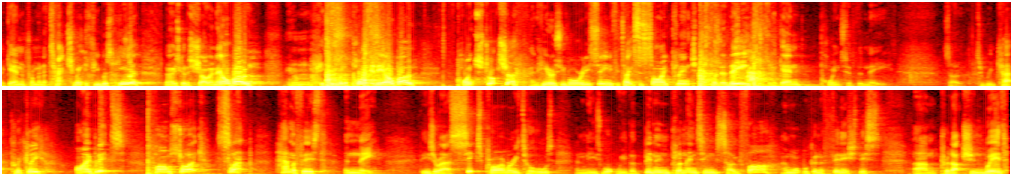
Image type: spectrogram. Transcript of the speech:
Again, from an attachment, if he was here, now he's going to show an elbow. Hit him with the point of the elbow point structure. And here, as you've already seen, if he takes a side clinch, put the knee, again, point of the knee. So to recap quickly, eye blitz, palm strike, slap, hammer fist and knee. These are our six primary tools and these what we've been implementing so far and what we're going to finish this um, production with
